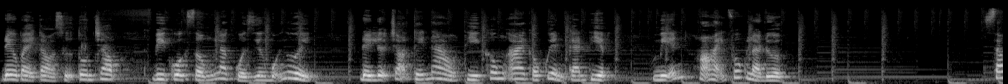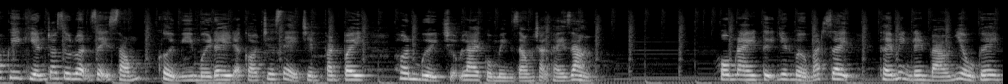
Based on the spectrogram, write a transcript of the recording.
đều bày tỏ sự tôn trọng vì cuộc sống là của riêng mỗi người. Để lựa chọn thế nào thì không ai có quyền can thiệp, miễn họ hạnh phúc là được. Sau khi khiến cho dư luận dậy sóng, Khởi My mới đây đã có chia sẻ trên fanpage hơn 10 triệu like của mình dòng trạng thái rằng Hôm nay tự nhiên mở mắt dậy, thấy mình lên báo nhiều ghê,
